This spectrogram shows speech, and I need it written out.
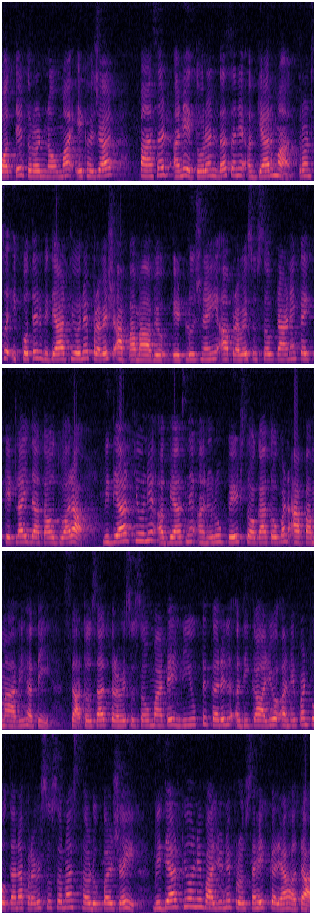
બોતેર ધોરણ નવમાં એક હજાર પાસઠ અને ધોરણ દસ અને અગિયારમાં ત્રણસો એકોતેર વિદ્યાર્થીઓને પ્રવેશ આપવામાં આવ્યો. એટલું જ નહીં, આ પ્રવેશ ઉત્સવ ટાણે કંઈક કેટલાય દાતાઓ દ્વારા વિદ્યાર્થીઓને અભ્યાસને અનુરૂપ ભેટ સોગાતો પણ આપવામાં આવી હતી. સાથોસાથ પ્રવેશોત્સવ માટે નિયુક્ત કરેલ અધિકારીઓ અને પણ પોતાના પ્રવેશોત્સવના સ્થળ ઉપર જઈ વિદ્યાર્થીઓ અને વાલીઓને પ્રોત્સાહિત કર્યા હતા.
